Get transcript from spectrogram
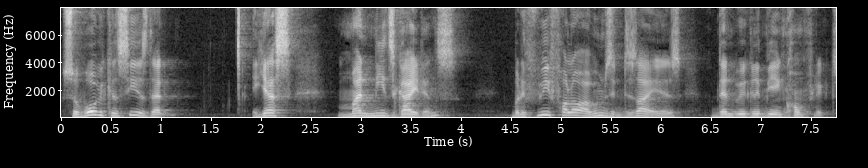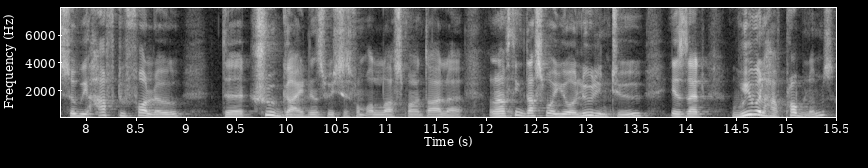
So what we can see is that yes, man needs guidance, but if we follow our whims and desires, then we're going to be in conflict. So we have to follow the true guidance, which is from Allah subhanahu wa ta'ala. And I think that's what you're alluding to, is that we will have problems,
